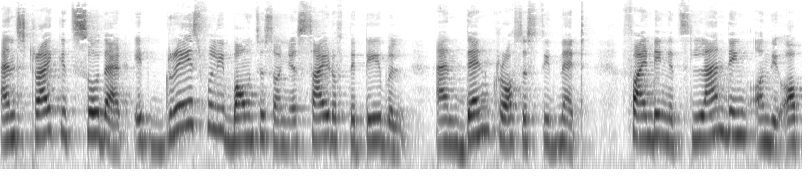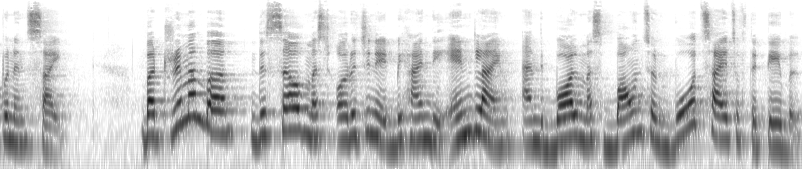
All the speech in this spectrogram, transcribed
and strike it so that it gracefully bounces on your side of the table and then crosses the net, finding its landing on the opponent's side. But remember, the serve must originate behind the end line and the ball must bounce on both sides of the table.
